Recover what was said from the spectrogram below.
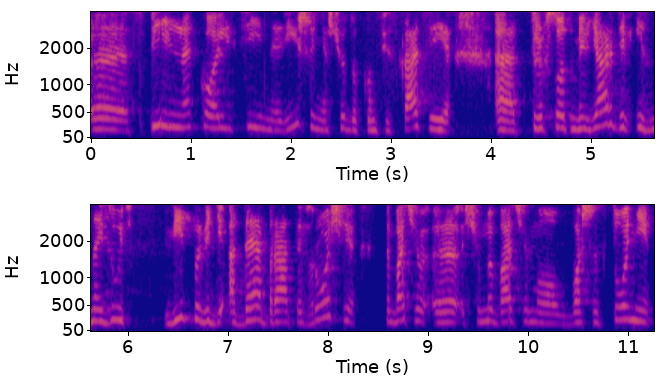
е, спільне коаліційне рішення щодо конфіскації е, 300 мільярдів і знайдуть відповіді, а де брати гроші. Тим бачу, е, що ми бачимо в Вашингтоні.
